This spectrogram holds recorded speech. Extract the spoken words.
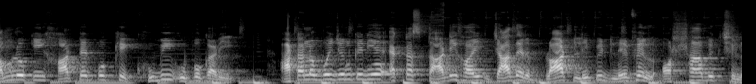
আমলকি হার্টের পক্ষে খুবই উপকারী। আটানব্বই জনকে নিয়ে একটা স্টাডি হয় যাদের ব্লাড লিপিড লেভেল অস্বাভাবিক ছিল।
